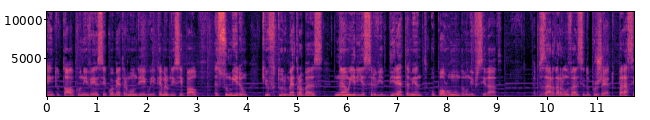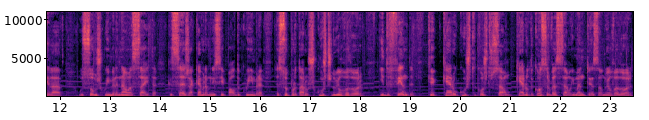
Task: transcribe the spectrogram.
em total conivência com a Metro Mondego e a Câmara Municipal, assumiram que o futuro Metrobus não iria servir diretamente o Polo 1 da Universidade. Apesar da relevância do projeto para a cidade, o Somos Coimbra não aceita que seja a Câmara Municipal de Coimbra a suportar os custos do elevador e defende que quer o custo de construção, quer o de conservação e manutenção do elevador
